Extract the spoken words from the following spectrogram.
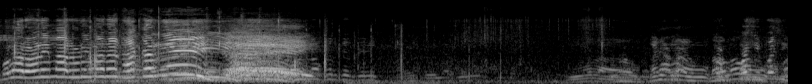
બોલો રાણીમાં રૂડીમાં ના ઠાકરની પછી પછી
